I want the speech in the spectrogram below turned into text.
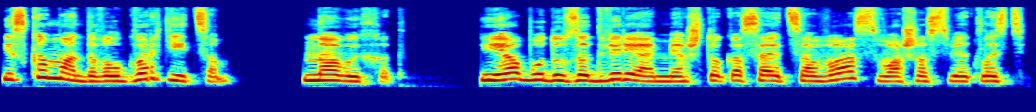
и скомандовал гвардейцам. «На выход. Я буду за дверями, а что касается вас, ваша светлость,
